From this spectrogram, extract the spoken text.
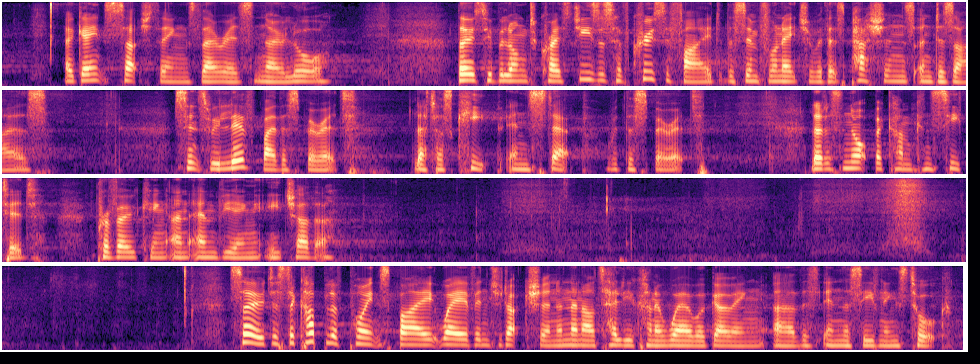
Against such things there is no law. Those who belong to Christ Jesus have crucified the sinful nature with its passions and desires. Since we live by the Spirit, let us keep in step with the Spirit. Let us not become conceited, provoking and envying each other. So, just a couple of points by way of introduction, and then I'll tell you kind of where we're going uh, this, in this evening's talk.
